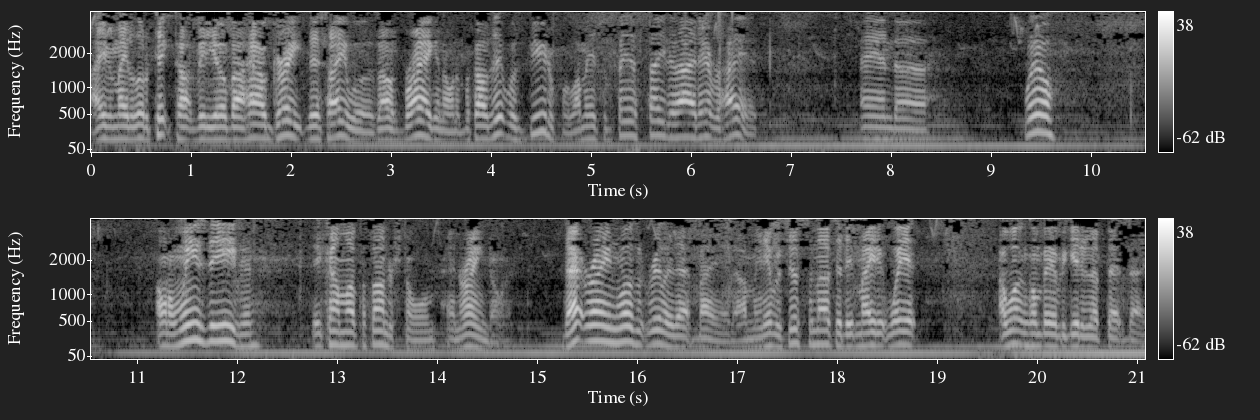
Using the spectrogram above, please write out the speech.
I even made a little TikTok video about how great this hay was. I was bragging on it because it was beautiful. I mean, it's the best hay that I'd ever had and uh, well on a Wednesday evening it come up a thunderstorm and rained on it that rain wasn't really that bad I mean it was just enough that it made it wet I wasn't gonna be able to get it up that day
